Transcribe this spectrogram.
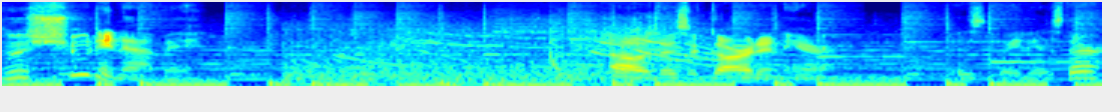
Who's shooting at me? Oh, there's a guard in here. Is, wait, is there?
